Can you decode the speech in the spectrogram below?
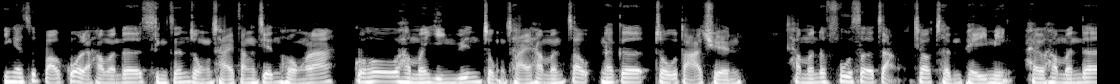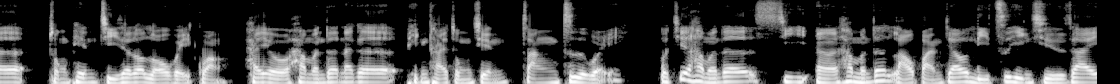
应该是包括了他们的行政总裁张建宏啦，过后他们营运总裁他们周那个周达全，他们的副社长叫陈培敏，还有他们的总编辑叫做罗伟光，还有他们的那个平台总监张志伟。我记得他们的 C 呃，他们的老板叫李志英，其实在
